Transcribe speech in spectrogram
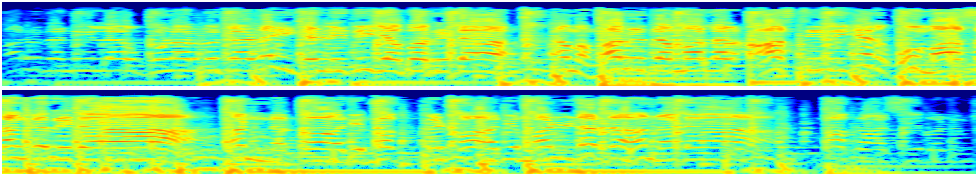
மருத நில உணர்வுகளை எழுதியவருடா. நம்ம மருத மலர் ஆசிரியர் உமா சங்கரிடா. மன்னர் பாதி மக்கள் பாதி மல்லரானடா. மகாசிவனும்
